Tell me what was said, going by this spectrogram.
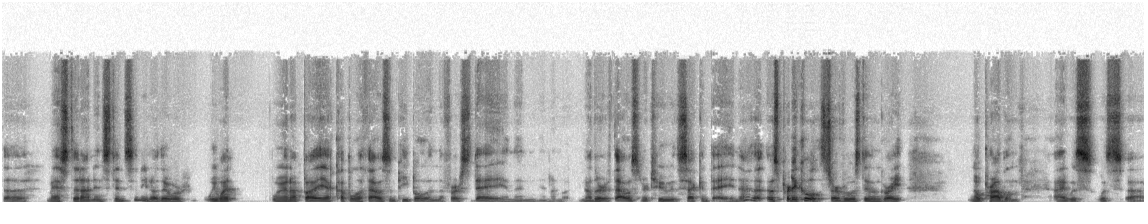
the Mastodon instance, and you know, there were we went we went up by a couple of thousand people in the first day, and then another thousand or two the second day, and that, that, was pretty cool. The server was doing great, no problem. I was was uh,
